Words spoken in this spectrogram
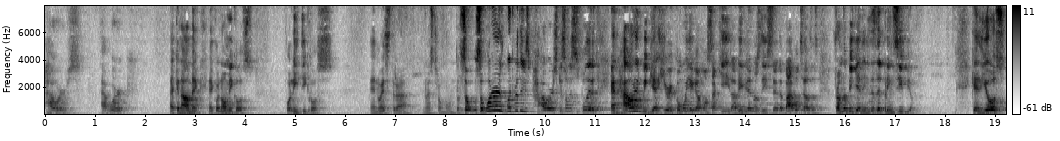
powers at work. Economic, económicos, políticos en nuestra, nuestro mundo. So, so what, are, what are these powers? ¿Qué son esos poderes? And how did we get here? ¿Cómo llegamos aquí? La Biblia nos dice, the Bible tells us, from the beginning, desde el principio, que Dios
